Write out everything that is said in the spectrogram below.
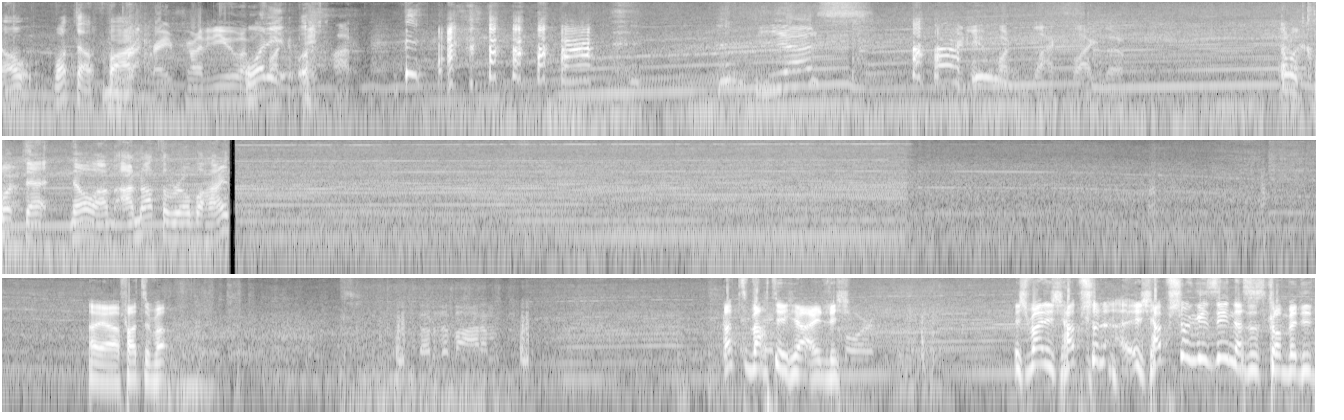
Oh, what the fuck? Right in front of you. What I'm do fucking you- face yes. You're gonna get fucking black flag though. I would clip that. No, I'm, I'm not the real behind. Ah ja, warte mal. Was macht ihr hier eigentlich? Ich meine, ich hab schon, ich hab schon gesehen, dass es kommt, wenn die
